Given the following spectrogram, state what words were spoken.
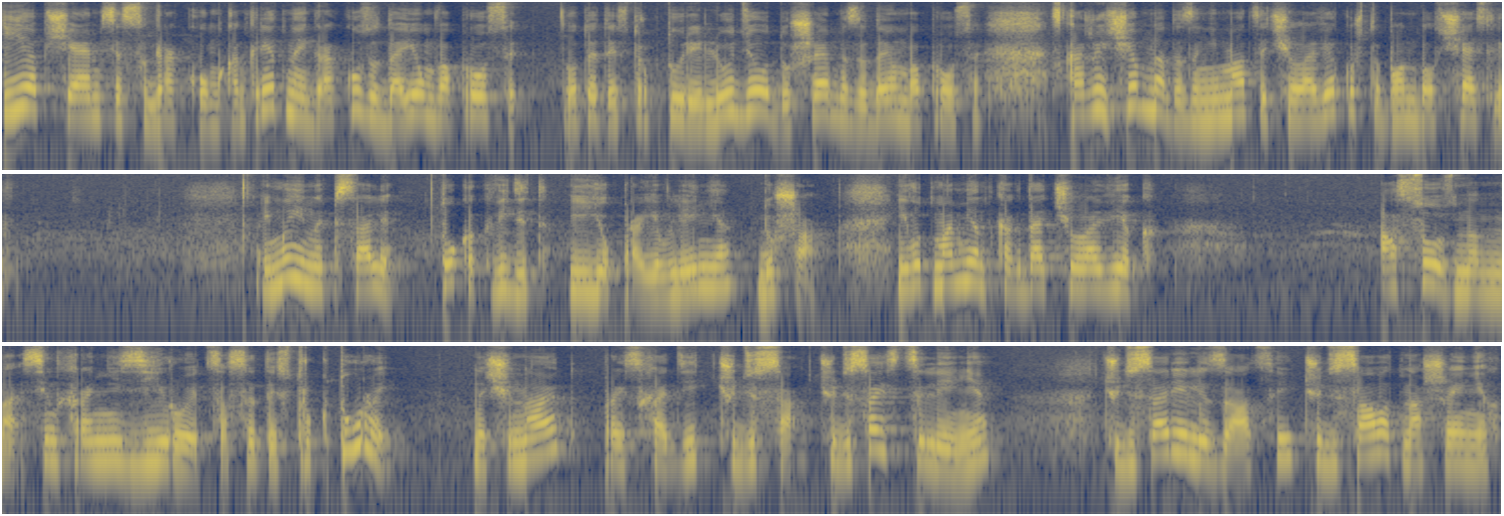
и общаемся с игроком. Конкретно игроку задаем вопросы. Вот этой структуре люди, душе мы задаем вопросы. Скажи, чем надо заниматься человеку, чтобы он был счастлив? И мы ей написали то, как видит ее проявление душа. И вот момент, когда человек осознанно синхронизируется с этой структурой, начинают происходить чудеса. Чудеса исцеления, чудеса реализации, чудеса в отношениях.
